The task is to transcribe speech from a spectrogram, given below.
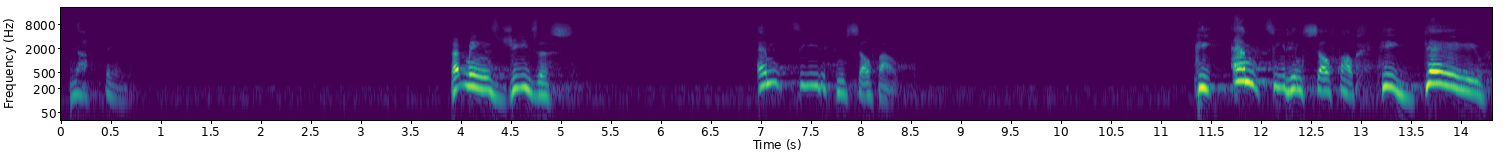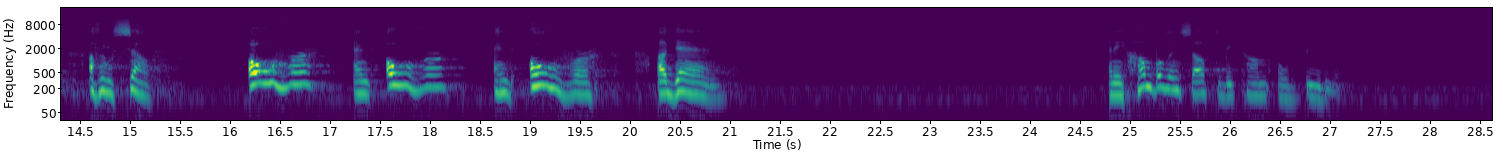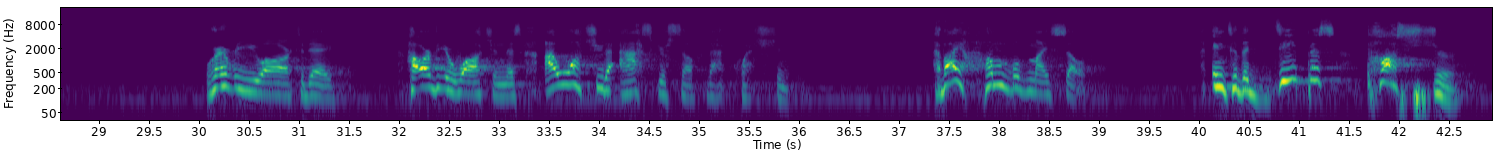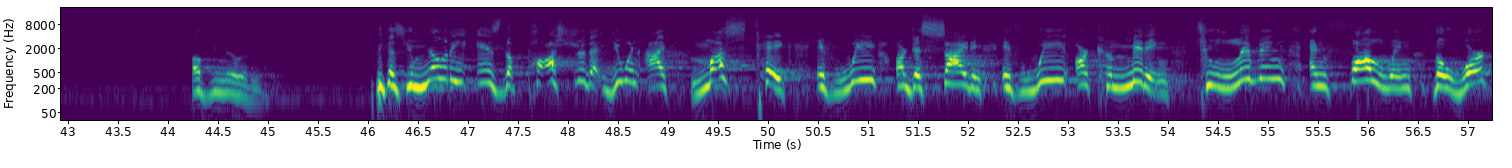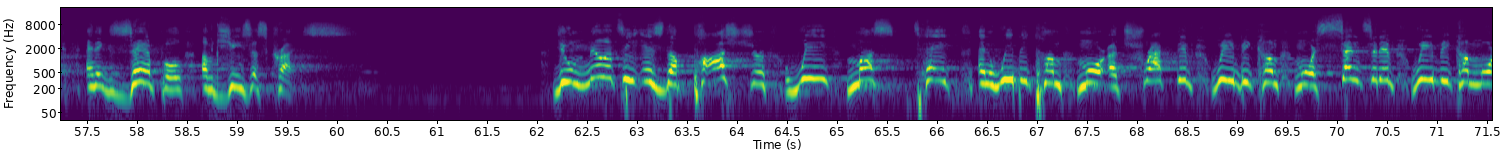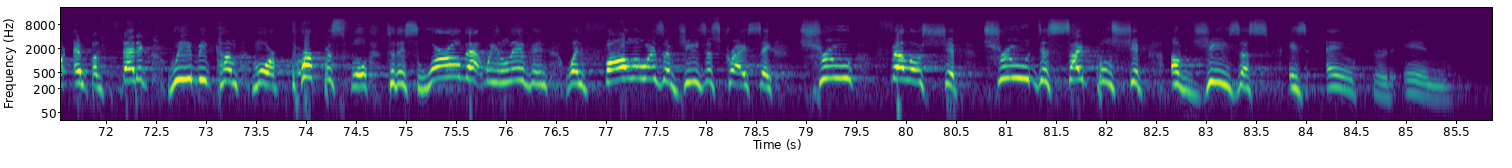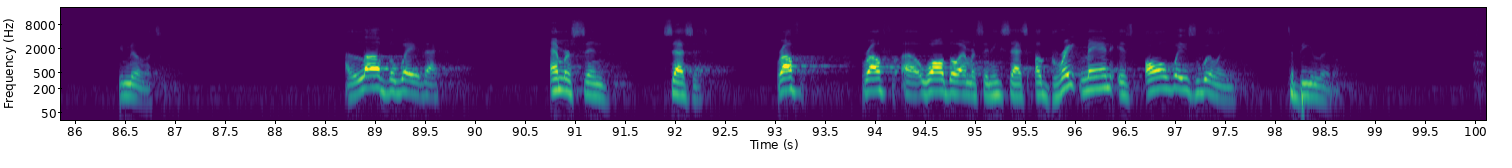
nothing. That means Jesus emptied himself out. He emptied himself out. He gave of himself over and over and over again. And he humbled himself to become obedient. Wherever you are today, however you're watching this, I want you to ask yourself that question Have I humbled myself into the deepest posture of humility? Because humility is the posture that you and I must take if we are deciding, if we are committing to living and following the work and example of Jesus Christ. Humility is the posture we must take, and we become more attractive, we become more sensitive, we become more empathetic, we become more purposeful to this world that we live in when followers of Jesus Christ say, true fellowship, true discipleship of Jesus is anchored in humility. I love the way that Emerson says it. Ralph, Ralph uh, Waldo Emerson, he says, A great man is always willing to be little.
